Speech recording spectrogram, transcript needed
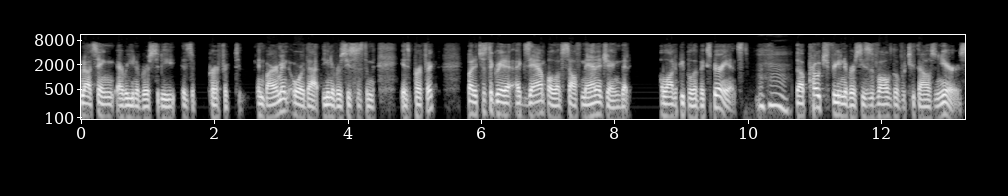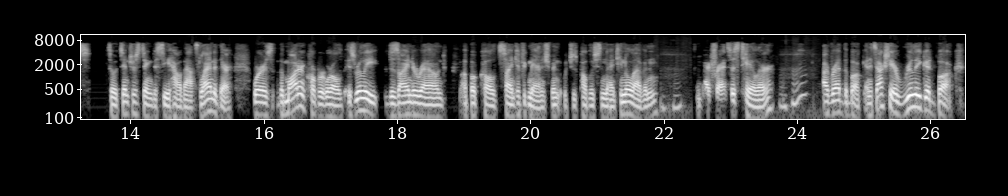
not saying every university is a perfect environment or that the university system is perfect, but it's just a great example of self-managing that a lot of people have experienced. Mm-hmm. The approach for universities evolved over 2000 years. So it's interesting to see how that's landed there. Whereas the modern corporate world is really designed around a book called Scientific Management, which was published in 1911 mm-hmm. by Francis Taylor. Mm-hmm. I've read the book and it's actually a really good book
